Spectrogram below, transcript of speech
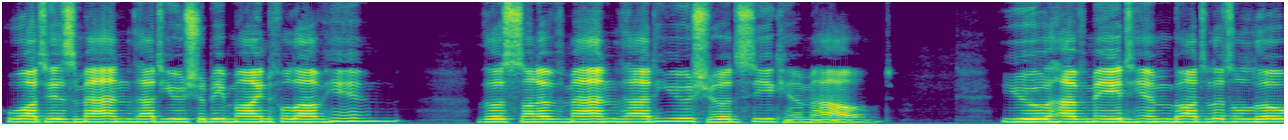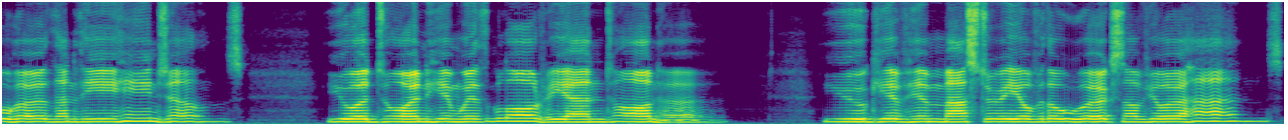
what is man that you should be mindful of him? The Son of Man that you should seek him out? You have made him but little lower than the angels. You adorn him with glory and honor. You give him mastery over the works of your hands.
